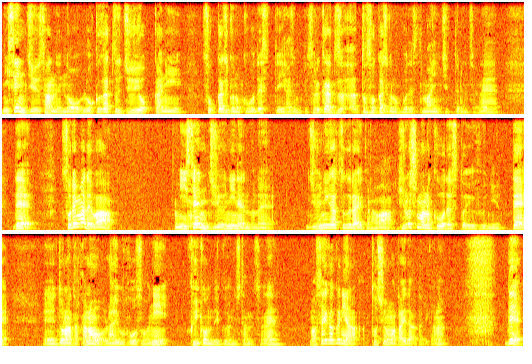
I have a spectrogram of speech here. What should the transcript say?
2013年の6月14日に、速稼塾の久保ですって言い始めて、それからずっと速稼塾の久保ですって毎日言ってるんですよね。で、それまでは、2012年のね、12月ぐらいからは、広島の久保ですというふうに言って、えー、どなたかのライブ放送に食い込んでいくようにしたんですよね。まあ、正確には年をまたいだあたりかな。で、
